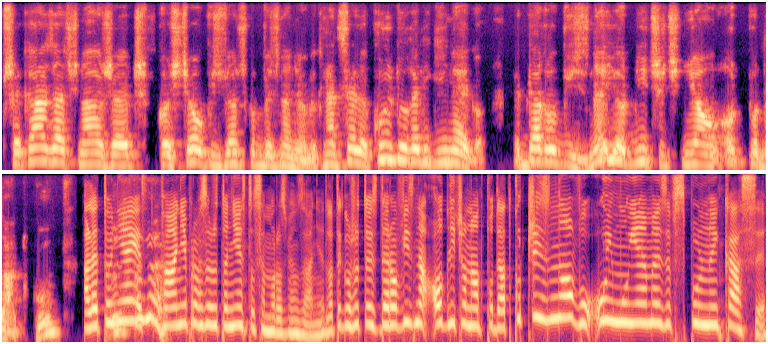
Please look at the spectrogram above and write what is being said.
przekazać na rzecz kościołów i związków wyznaniowych na cele kultu religijnego darowiznę i odliczyć nią od podatku. Ale to No nie jest, nie. panie profesorze, to nie jest to samo rozwiązanie, dlatego że to jest darowizna odliczona od podatku, czyli znowu ujmujemy ze wspólnej kasy.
